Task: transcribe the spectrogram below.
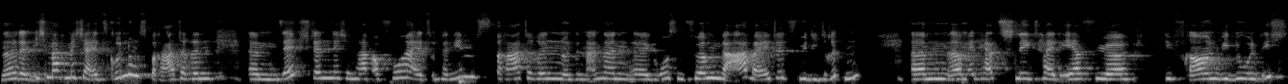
Ne, denn ich mache mich ja als Gründungsberaterin ähm, selbstständig und habe auch vorher als Unternehmensberaterin und in anderen äh, großen Firmen gearbeitet für die Dritten. Ähm, äh, mein Herz schlägt halt eher für die Frauen wie du und ich,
